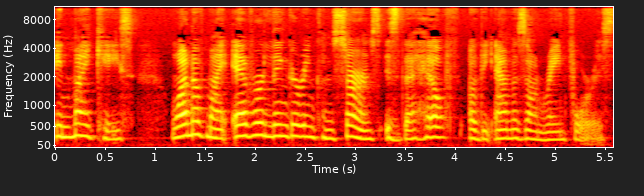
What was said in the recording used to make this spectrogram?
in my case, one of my ever lingering concerns is the health of the Amazon rainforest,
